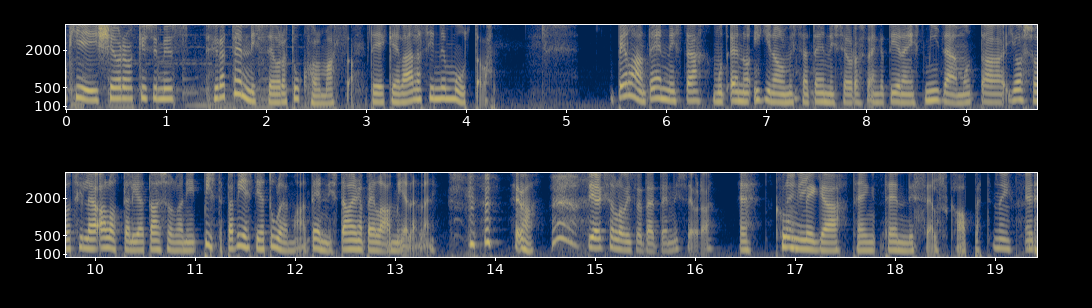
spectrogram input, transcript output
Okei, seuraava kysymys. Hyvä tennisseura Tukholmassa. Tee keväällä sinne muuttava. Pelaan tennistä, mutta en ole ikinä ollut missään tennisseurassa, enkä tiedä niistä mitään, mutta jos oot silleen aloittelijatasolla, niin pistäpä viestiä tulemaan. Tennistä aina pelaa mielelläni. Hyvä. Tiedätkö sä Lovisa jotain tennisseuraa? Eh, Kungliga ten- tennissällskapet. Niin, et,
